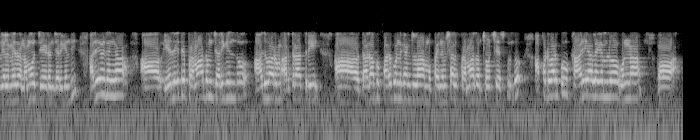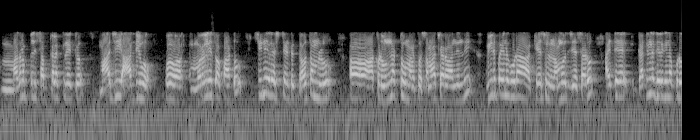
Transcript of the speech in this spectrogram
వీళ్ళ మీద నమోదు చేయడం జరిగింది. అదేవిధంగా ఆ ఏదైతే ప్రమాదం జరిగిందో ఆదివారం అర్ధరాత్రి ఆ దాదాపు పదకొండు గంటల ముప్పై నిమిషాలకు ప్రమాదం చోటు చేసుకుందో అప్పటి వరకు కార్యాలయంలో ఉన్న మదనపల్లి సబ్ కలెక్టరేట్ మాజీ ఆర్డీఓ మురళితో పాటు సీనియర్ అసిస్టెంట్ గౌతమ్లు అక్కడ ఉన్నట్టు మనకు సమాచారం అందింది. వీరిపైన కూడా కేసులు నమోదు చేశారు. అయితే ఘటన జరిగినప్పుడు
